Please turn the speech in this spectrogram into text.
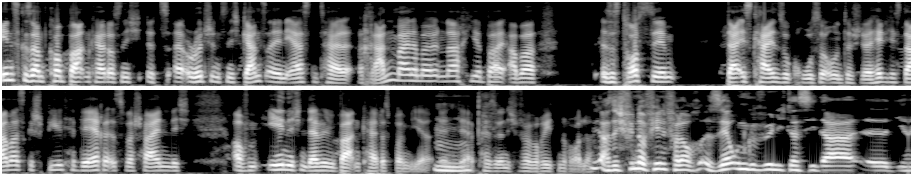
insgesamt kommt Barton Kaitos nicht, äh, Origins nicht ganz an den ersten Teil ran, meiner Meinung nach hierbei, aber es ist trotzdem da ist kein so großer Unterschied. Hätte ich es damals gespielt, wäre es wahrscheinlich auf einem ähnlichen Level wie Barton Kaitos bei mir mhm. in der persönlichen Favoritenrolle. Also ich finde auf jeden Fall auch sehr ungewöhnlich, dass sie da äh, die,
